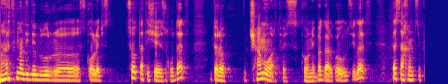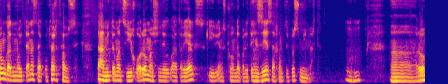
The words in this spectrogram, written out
მართლმადიდებლურ სკოლებს ცოტათი შეეზღუდათ, იმიტომ რომ ჩამოართვეს ქონება გარკვეულწილად და სახელმწიფომ გადმოიტანა საკუთარ თავზე. და ამიტომაც იყო რომ მაშინელ პატრიარქს კირიონს ჰქონდა პრეტენზია სახელმწიფოს მიმართ. აა რომ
